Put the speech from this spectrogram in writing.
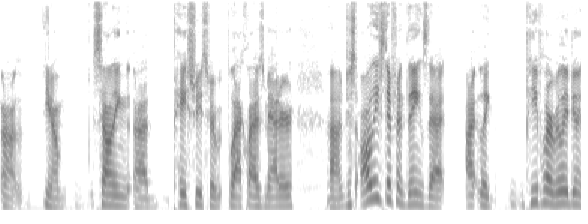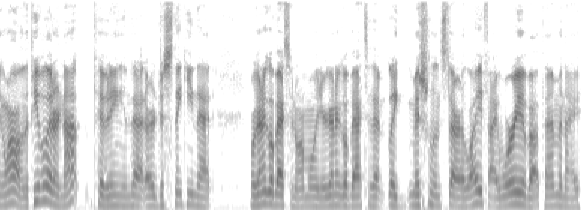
uh, you know, selling uh, pastries for Black Lives Matter, uh, just all these different things that I like. People are really doing well, and the people that are not pivoting and that are just thinking that we're gonna go back to normal and you're gonna go back to that like Michelin star life. I worry about them, and I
